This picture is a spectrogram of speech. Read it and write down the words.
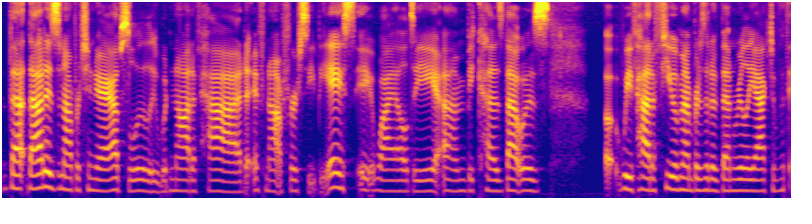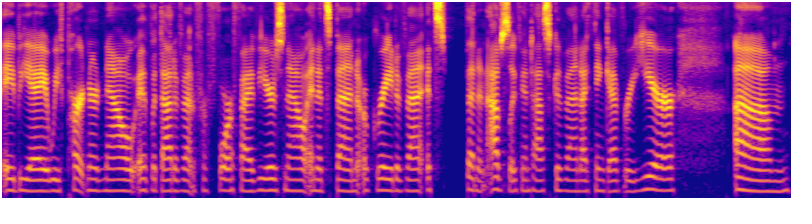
that that is an opportunity I absolutely would not have had if not for CBA YLD, um, because that was uh, we've had a few members that have been really active with ABA. We've partnered now with that event for four or five years now, and it's been a great event. It's been an absolutely fantastic event. I think every year. Um,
